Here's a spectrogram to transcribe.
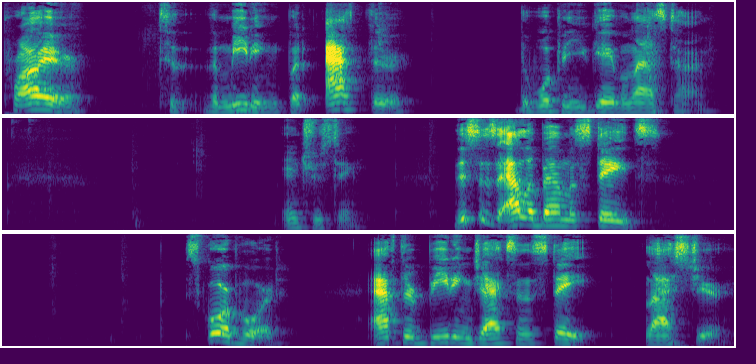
prior to the meeting, but after the whooping you gave him last time. Interesting. This is Alabama State's scoreboard after beating Jackson State last year.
